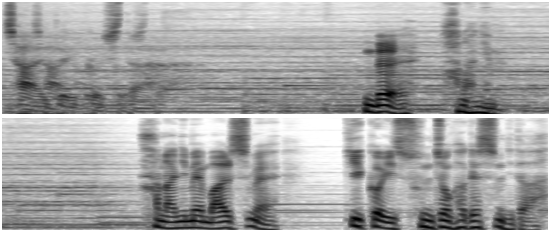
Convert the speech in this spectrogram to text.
잘 될 것이다. 네, 하나님. 하나님의 말씀에 기꺼이 순종하겠습니다.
